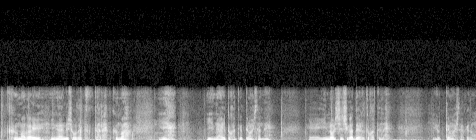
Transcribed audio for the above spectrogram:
ー、熊がいないんでしょうでっつったら。熊いいないとかって言ってましたね、えー、イノシシが出るとかってね言ってましたけども。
